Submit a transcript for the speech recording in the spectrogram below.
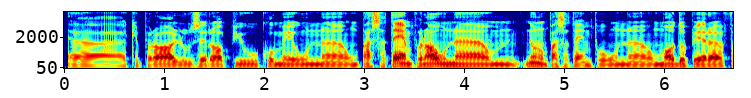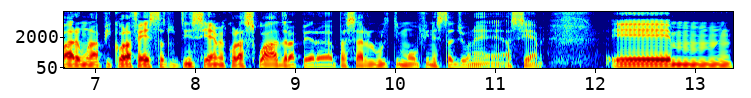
eh, che però lo userò più come un, un passatempo, no? un, un, non un passatempo, un, modo per fare una piccola festa tutti insieme con la squadra per passare l'ultimo fine stagione assieme. Ehm,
